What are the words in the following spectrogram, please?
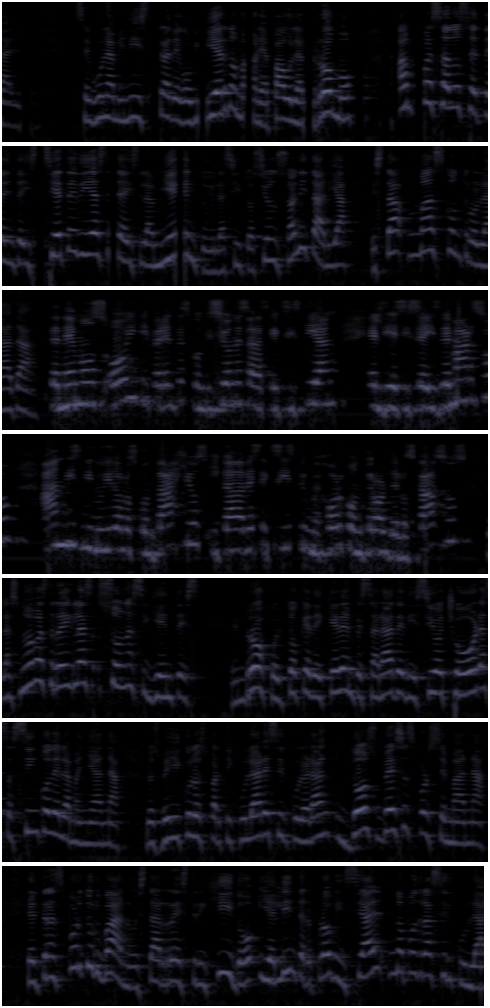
Según la ministra de Gobierno, María Paula Romo, han pasado 77 días de aislamiento y la situación sanitaria está más controlada. Tenemos hoy diferentes condiciones a las que existían el 16 de marzo. Han disminuido los contagios y cada vez existe un mejor control de los casos. Las nuevas reglas son las siguientes. En rojo, el toque de queda empezará de 18 horas a 5 de la mañana. Los vehículos particulares circularán dos veces por semana. El transporte urbano está restringido y el interprovincial no podrá circular.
